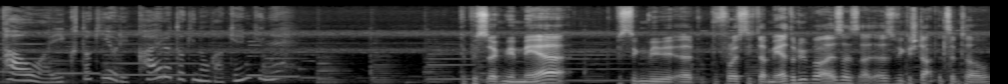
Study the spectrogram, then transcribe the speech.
タオは行く時より帰る時のが元気ね。Du bist irgendwie mehr. Du bist irgendwie. Äh, du, du, freust dich da mehr drüber, als, als, als wir gestartet sind, Tao.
